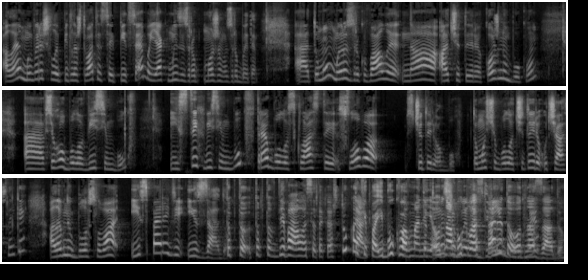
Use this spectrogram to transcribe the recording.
але ми вирішили підлаштувати це під себе, як ми це можемо зробити. Тому ми роздрукували на А4 кожну букву. Всього було 8 букв, і з цих 8 букв треба було скласти слово з чотирьох букв, тому що було чотири учасники, але в них було слова і спереді, і ззаду. Тобто, тобто вдівалася така штука, Так. типа, і буква в мене є Тобто ми одна зробили буква дві спереду, букви. одна ззаду.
